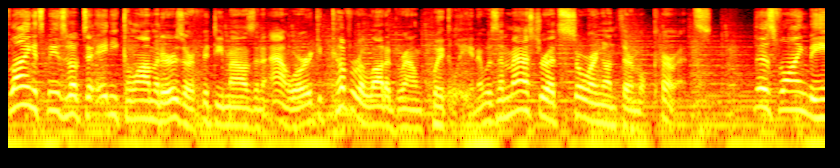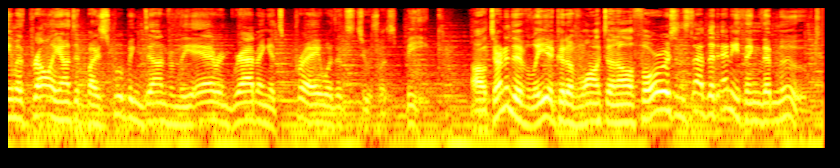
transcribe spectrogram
Flying at speeds of up to 80 kilometers or 50 miles an hour, it could cover a lot of ground quickly, and it was a master at soaring on thermal currents. This flying behemoth probably hunted by swooping down from the air and grabbing its prey with its toothless beak. Alternatively, it could have walked on all fours and snapped at anything that moved.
